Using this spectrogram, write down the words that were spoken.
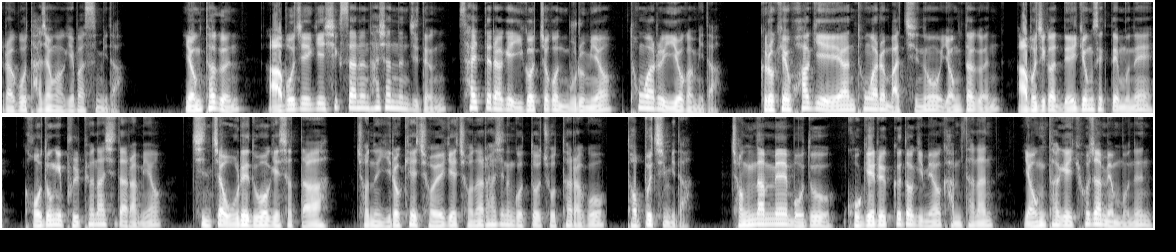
라고 다정하게 받습니다. 영탁은 아버지에게 식사는 하셨는지 등 살뜰하게 이것저것 물으며 통화를 이어갑니다. 그렇게 화기애애한 통화를 마친 후 영탁은 아버지가 뇌경색 때문에 거동이 불편하시다라며 진짜 오래 누워 계셨다. 저는 이렇게 저에게 전화를 하시는 것도 좋다라고 덧붙입니다. 정남매 모두 고개를 끄덕이며 감탄한 영탁의 효자 면모는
